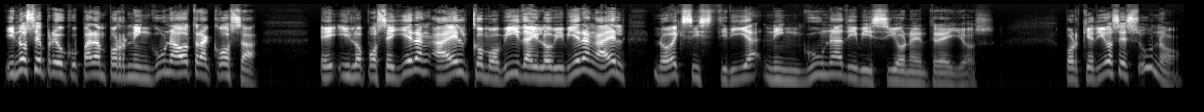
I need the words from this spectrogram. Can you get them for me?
y no se preocuparan por ninguna otra cosa, e, y lo poseyeran a Él como vida y lo vivieran a Él, no existiría ninguna división entre ellos. Porque Dios es uno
